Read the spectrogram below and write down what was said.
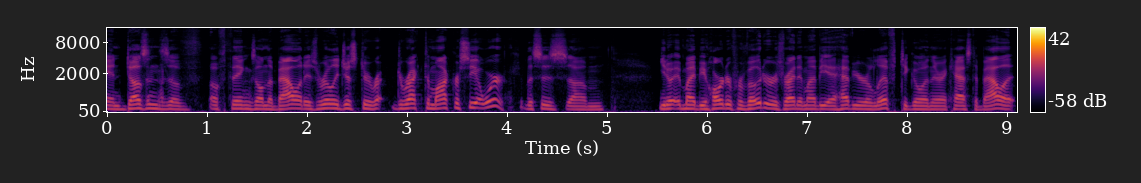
and dozens of, of things on the ballot is really just direct, direct democracy at work. This is, um, you know, it might be harder for voters, right? It might be a heavier lift to go in there and cast a ballot,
